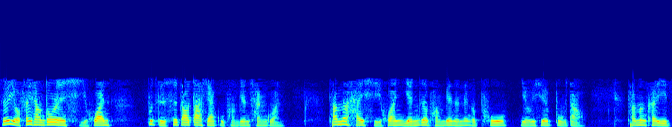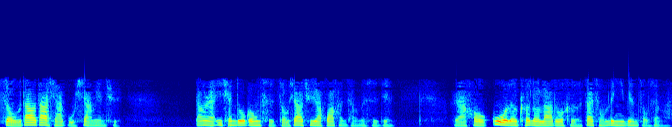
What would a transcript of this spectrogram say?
所以有非常多人喜欢，不只是到大峡谷旁边参观，他们还喜欢沿着旁边的那个坡有一些步道。他们可以走到大峡谷下面去，当然一千多公尺走下去要花很长的时间，然后过了科罗拉多河，再从另一边走上来。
